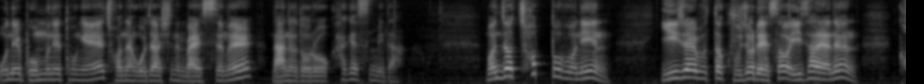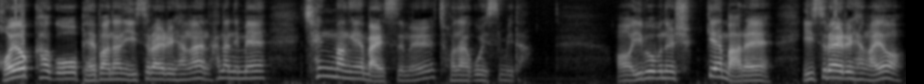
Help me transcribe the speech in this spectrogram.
오늘 본문을 통해 전하고자 하시는 말씀을 나누도록 하겠습니다. 먼저 첫 부분인 2절부터 9절에서 이사야는 거역하고 배반한 이스라엘을 향한 하나님의 책망의 말씀을 전하고 있습니다. 어, 이 부분을 쉽게 말해 이스라엘을 향하여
